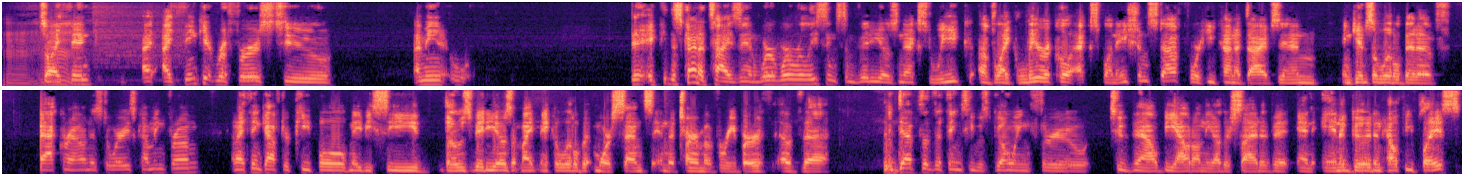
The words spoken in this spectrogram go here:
mm-hmm. so i think I, I think it refers to i mean it, this kind of ties in. We're we're releasing some videos next week of like lyrical explanation stuff where he kind of dives in and gives a little bit of background as to where he's coming from. And I think after people maybe see those videos, it might make a little bit more sense in the term of rebirth of the the depth of the things he was going through to now be out on the other side of it and in a good and healthy place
